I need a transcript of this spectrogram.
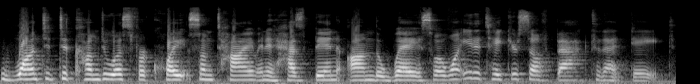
wanted to come to us for quite some time and it has been on the way. So I want you to take yourself back to that date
